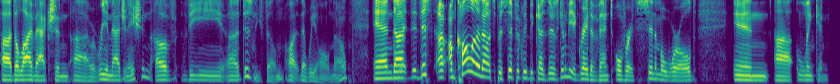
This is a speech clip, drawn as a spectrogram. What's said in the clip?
uh, the live action uh, reimagination of the uh, Disney film uh, that we all know. And uh, th- this, uh, I'm calling it out specifically because there's going to be a great event over at Cinema World in uh, Lincoln.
